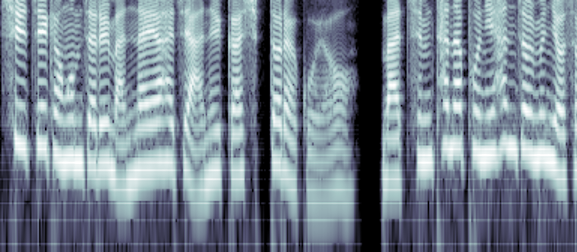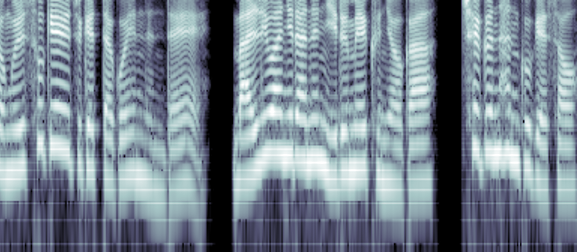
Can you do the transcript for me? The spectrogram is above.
실제 경험자를 만나야 하지 않을까 싶더라고요. 마침 타나폰이 한 젊은 여성을 소개해주겠다고 했는데 말리완이라는 이름의 그녀가 최근 한국에서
